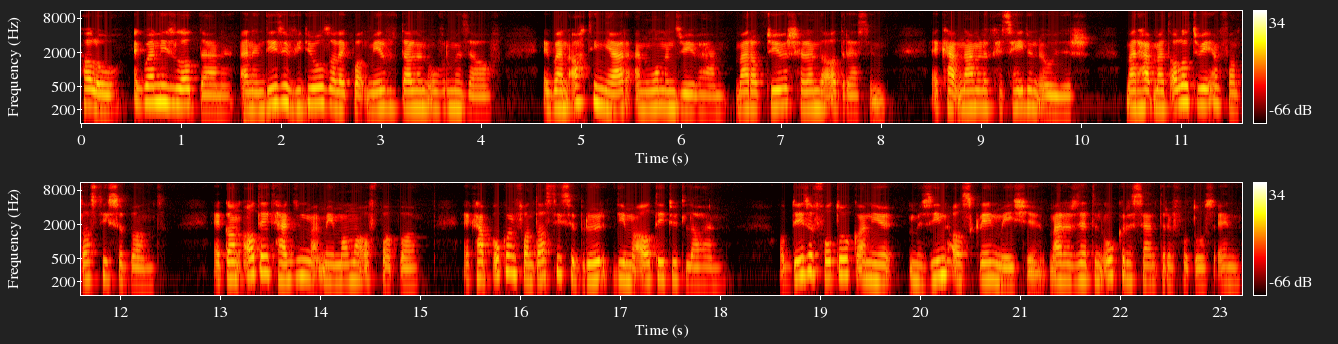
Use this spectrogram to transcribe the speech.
Hallo, ik ben Lieselot Dane en in deze video zal ik wat meer vertellen over mezelf. Ik ben 18 jaar en woon in Zwevenhem, maar op twee verschillende adressen. Ik heb namelijk gescheiden ouders, maar heb met alle twee een fantastische band. Ik kan altijd hek doen met mijn mama of papa. Ik heb ook een fantastische broer die me altijd doet lachen. Op deze foto kan je me zien als klein meisje, maar er zitten ook recentere foto's in.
